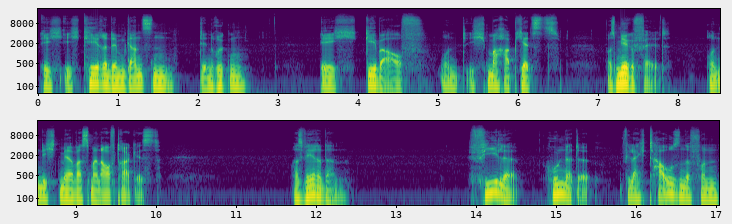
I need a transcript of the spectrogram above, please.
Ich, ich kehre dem Ganzen den Rücken. Ich gebe auf und ich mache ab jetzt, was mir gefällt und nicht mehr, was mein Auftrag ist. Was wäre dann? Viele, Hunderte, vielleicht Tausende von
